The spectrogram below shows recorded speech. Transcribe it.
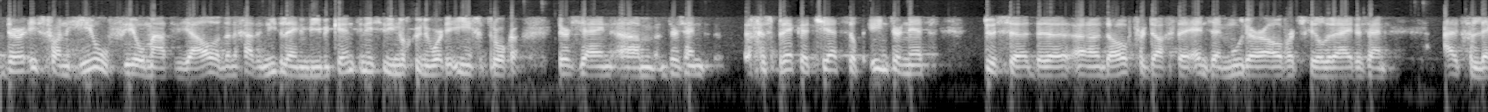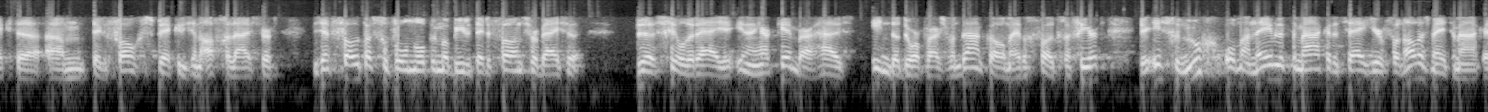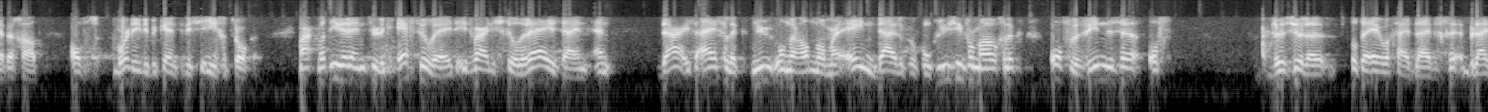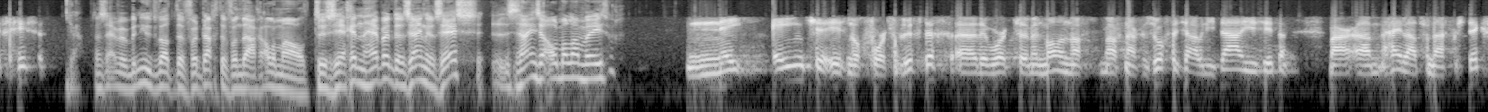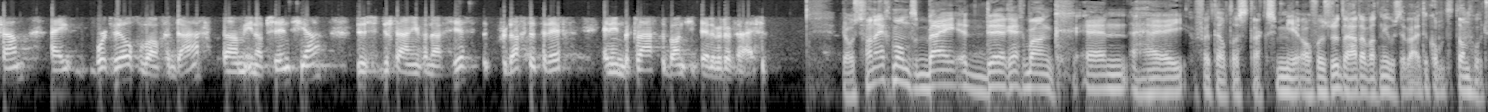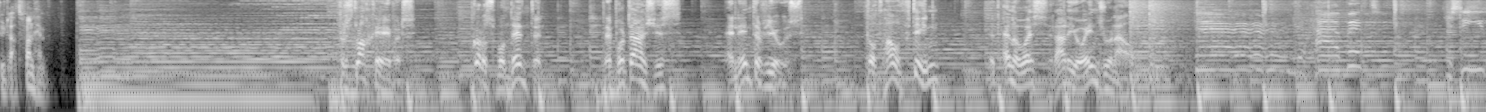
Er is gewoon heel veel materiaal. En dan gaat het niet alleen om die bekentenissen die nog kunnen worden ingetrokken. Er zijn, um, er zijn gesprekken, chats op internet tussen de, uh, de hoofdverdachte en zijn moeder over het schilderij. Er zijn uitgelekte um, telefoongesprekken die zijn afgeluisterd. Er zijn foto's gevonden op hun mobiele telefoons waarbij ze de schilderijen in een herkenbaar huis in dat dorp waar ze vandaan komen hebben gefotografeerd. Er is genoeg om aannemelijk te maken dat zij hier van alles mee te maken hebben gehad. Of worden die bekentenissen ingetrokken. Maar wat iedereen natuurlijk echt wil weten is waar die schilderijen zijn. En daar is eigenlijk nu onderhand nog maar één duidelijke conclusie voor mogelijk. Of we vinden ze, of we zullen tot de eeuwigheid blijven, blijven gissen. Ja, dan zijn we benieuwd wat de verdachten vandaag allemaal te zeggen hebben. Er zijn er zes. Zijn ze allemaal aanwezig? Nee, eentje is nog voortvluchtig. Uh, er wordt uh, met mannen naar gezocht. Hij zou in Italië zitten. Maar um, hij laat vandaag verstek gaan. Hij wordt wel gewoon gedaagd um, in absentia. Dus er staan hier vandaag zes verdachten terecht. En in het beklaagde bankje tellen we er vijf. Joost van Egmond bij de rechtbank. En hij vertelt er straks meer over. Zodra er wat nieuws naar buiten komt, dan hoort u dat van hem. Verslaggevers, correspondenten, reportages en interviews. Tot half tien, het NOS Radio 1-journaal. You see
